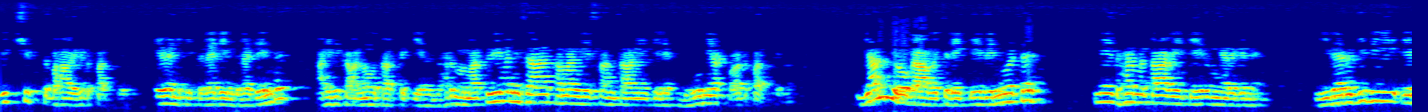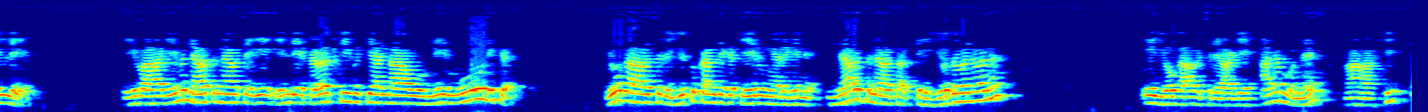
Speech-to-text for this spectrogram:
වික්ෂිප්ත භාවයකට පත් වෙනවා. එවැනි හිත වැඩිෙන් වැඩිෙන් අහිමික අනෝතප්ප කියන ධර්ම මතුවීම නිසා තමන්ගේ సంతානයේ කෙලෙස් භූමියක් වඩපත් වෙනවා. යම් යෝගාවචරයේ වෙනුවට මේ ධර්මතාවයේ තේරුම් අරගෙන නිවැරදිදී එල්ලේ ඒ වගේම නැවත නැවත මේ එල්ලේ පැවැත්වීම කියනා වූ මේ මූලික යෝගාවචර යුතුයකම් දෙක තේරුම් අරගෙන නැවත නැවතත් ඒ යොදවනවන ඒ යෝගාවචරයාගේ අරමුණ හිත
